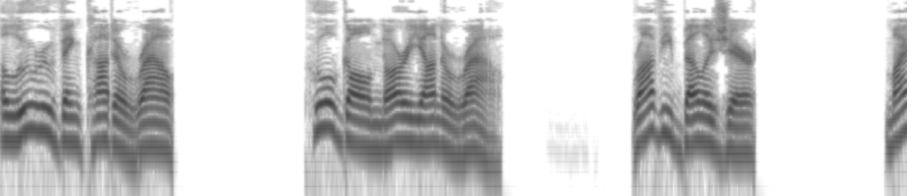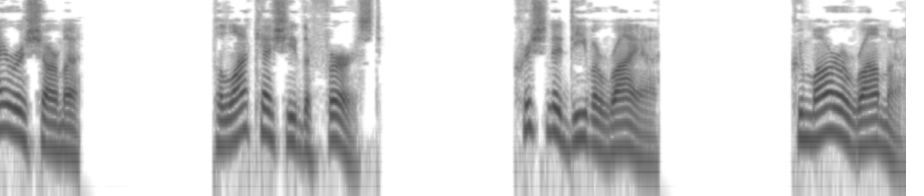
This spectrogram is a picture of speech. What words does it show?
Aluru Venkata Rao Huilgol Narayana Rao Ravi Belagere Mayurasharma Pulakeshi I Krishna Deva Raya Kumara Rama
